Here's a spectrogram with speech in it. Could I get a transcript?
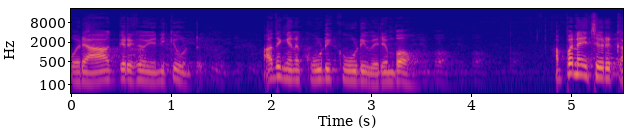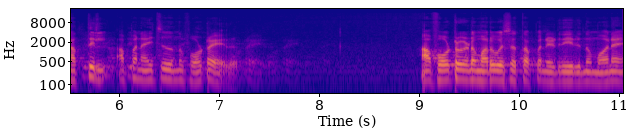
ഒരാഗ്രഹം എനിക്കുമുണ്ട്. അതിങ്ങനെ കൂടിക്കൂടി വരുമ്പോൾ അപ്പൻ അയച്ച ഒരു കത്തിൽ അപ്പൻ അയച്ചു തന്ന ഫോട്ടോ ആയത്. ആ ഫോട്ടോയുടെ മറുവശത്ത് അപ്പൻ എഴുതിയിരുന്നു മോനെ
